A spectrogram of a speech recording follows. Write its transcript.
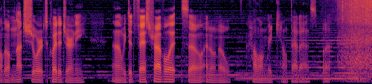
Although I'm not sure, it's quite a journey. Uh, we did fast travel it, so I don't know how long they count that as, but.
